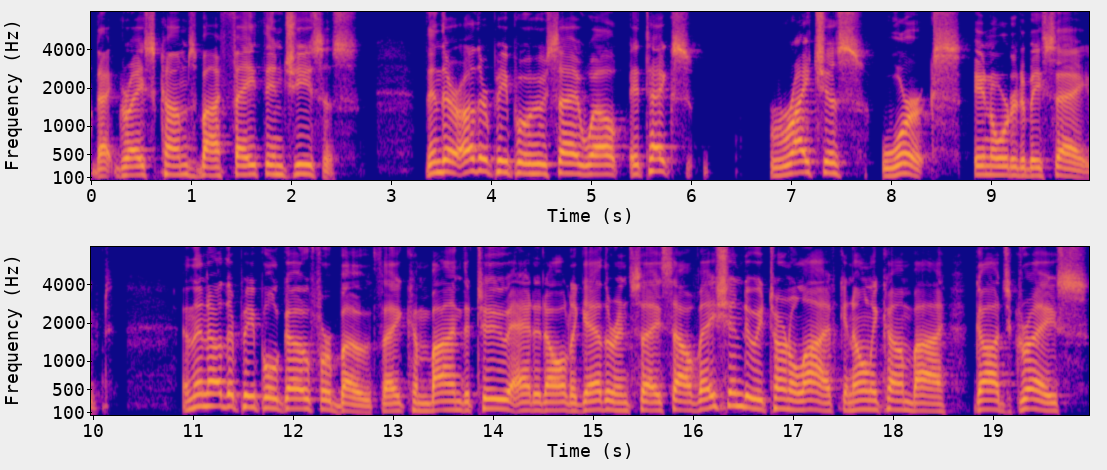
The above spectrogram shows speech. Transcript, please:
that grace comes by faith in Jesus. Then there are other people who say, well, it takes righteous works in order to be saved. And then other people go for both. They combine the two, add it all together, and say salvation to eternal life can only come by God's grace,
